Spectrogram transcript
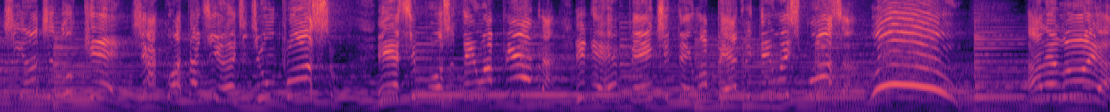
diante do que? Jacó está diante de um poço. Esse poço tem uma pedra. E de repente tem uma pedra e tem uma esposa. Uh! Aleluia!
